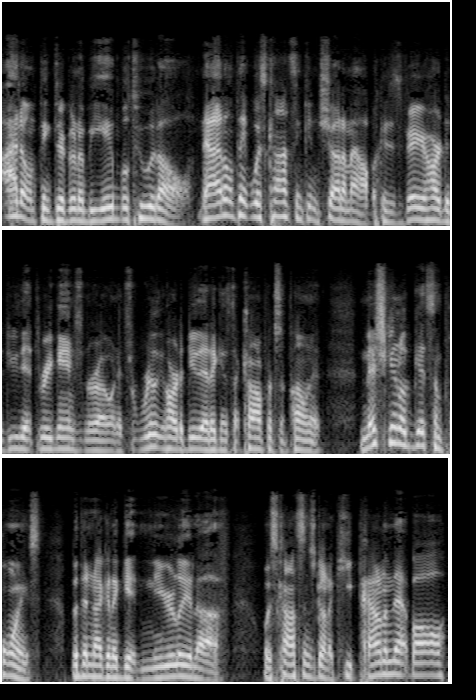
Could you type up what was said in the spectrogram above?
I don't think they're going to be able to at all. Now, I don't think Wisconsin can shut them out because it's very hard to do that three games in a row, and it's really hard to do that against a conference opponent. Michigan will get some points, but they're not going to get nearly enough. Wisconsin's going to keep pounding that ball.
